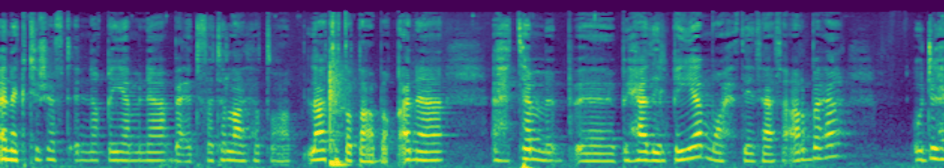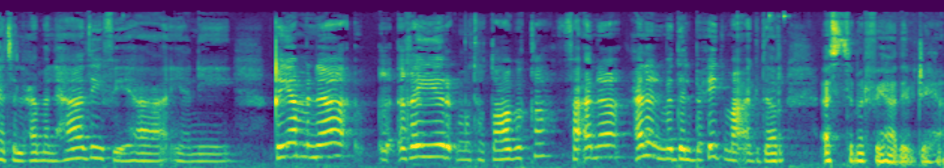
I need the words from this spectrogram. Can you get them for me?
أنا اكتشفت أن قيمنا بعد فترة لا تتطابق. أنا أهتم بهذه القيم واحد اثنين ثلاثة أربعة وجهة العمل هذه فيها يعني قيمنا غير متطابقة فأنا على المدى البعيد ما أقدر أستمر في هذه الجهة.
